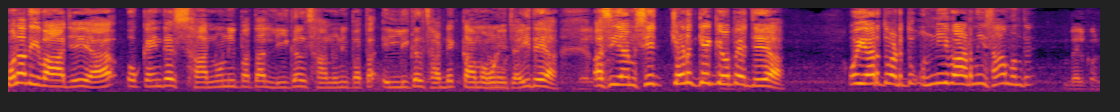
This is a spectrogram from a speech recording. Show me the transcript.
ਉਹਨਾਂ ਦੀ ਆਵਾਜ਼ ਇਹ ਆ ਉਹ ਕਹਿੰਦੇ ਸਾਨੂੰ ਨਹੀਂ ਪਤਾ ਲੀਗਲ ਸਾਨੂੰ ਨਹੀਂ ਪਤਾ ਇਲੀਗਲ ਸਾਡੇ ਕੰਮ ਹੋਣੇ ਚਾਹੀਦੇ ਆ। ਅਸੀਂ ਐਮਸੀ ਚੁਣ ਕੇ ਕਿਉਂ ਭੇਜੇ ਆ? ਉਹ ਯਾਰ ਤੁਹਾਡੇ ਤੋਂ 19 ਵਾਰਡ ਨਹੀਂ ਸਾਂਭ ਹੁੰਦੇ। ਬਿਲਕੁਲ।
